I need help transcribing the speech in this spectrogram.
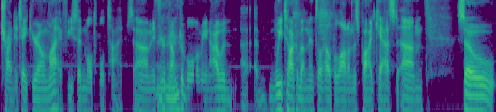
tried to take your own life. You said multiple times. Um, if you're Mhm. comfortable, I mean, I would. Uh, we talk about mental health a lot on this podcast. Um, so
